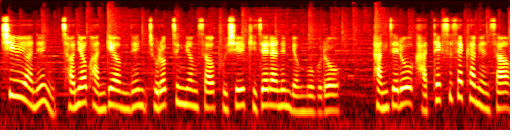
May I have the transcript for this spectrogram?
시위와는 전혀 관계없는 졸업증명서 부실 기재라는 명목으로 강제로 가택 수색하면서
